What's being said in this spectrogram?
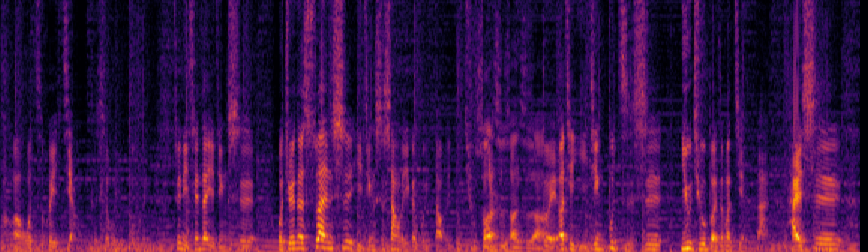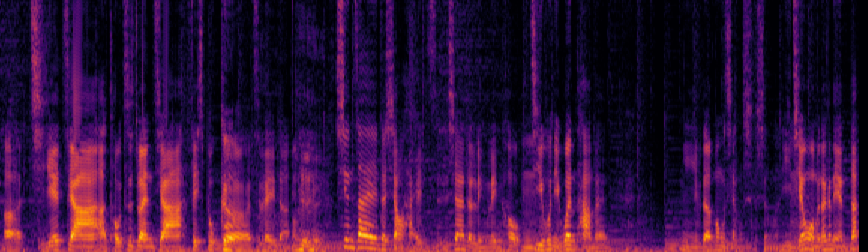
忙啊、我只会讲，可是我又不会。所以你现在已经是，我觉得算是已经是上了一个轨道的 YouTuber，算是算是啊，对，而且已经不只是 YouTuber 这么简单，还是呃企业家啊、投资专家、Facebook 之类的。现在的小孩子，现在的零零后，嗯几乎你问他们。你的梦想是什么？以前我们那个年代，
